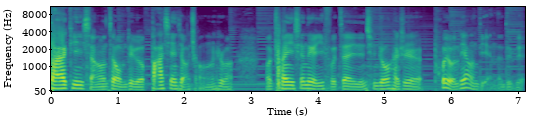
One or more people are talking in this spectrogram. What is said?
大家可以想象，在我们这个八线小城，是吧？我穿一身那个衣服，在人群中还是颇有亮点的，对不对？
